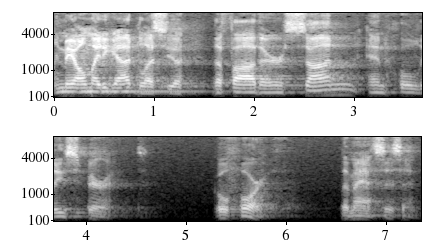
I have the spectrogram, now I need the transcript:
And may Almighty God bless you, the Father, Son, and Holy Spirit. Go forth. The Mass is ended.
